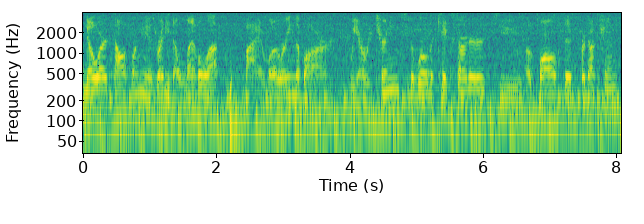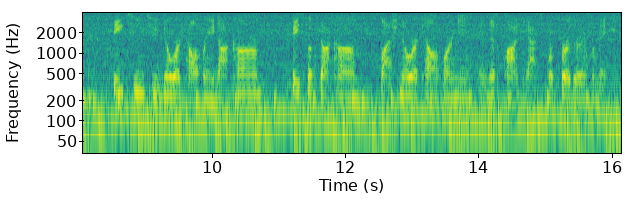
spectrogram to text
Nowhere, California is ready to level up by lowering the bar. We are returning to the world of Kickstarter to evolve this production. Stay tuned to nowherecalifornia.com, facebook.com slash nowherecalifornia, and this podcast for further information.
